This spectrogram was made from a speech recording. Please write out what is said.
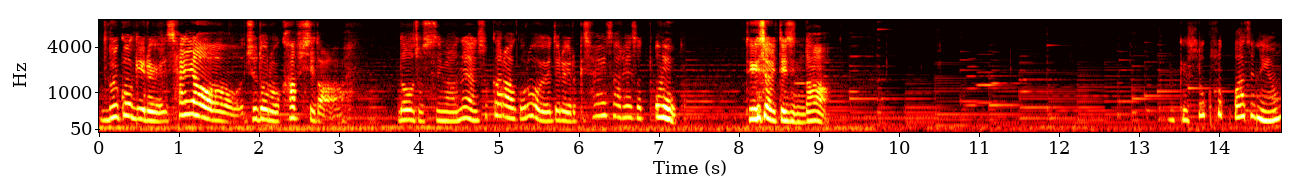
물고기를 살려주도록 합시다. 넣어줬으면은 숟가락으로 얘들을 이렇게 살살 해서 어머! 되게 잘 떼진다. 이렇게 쏙쏙 빠지네요.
